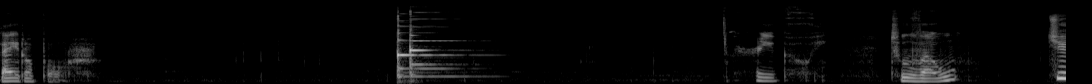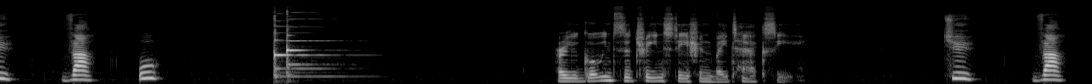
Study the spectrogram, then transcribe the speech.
L'aéroport. Where are you going? Tu vas où? Tu vas où? Are you going to the train station by taxi? Tu vas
